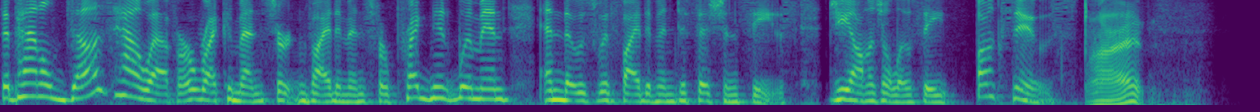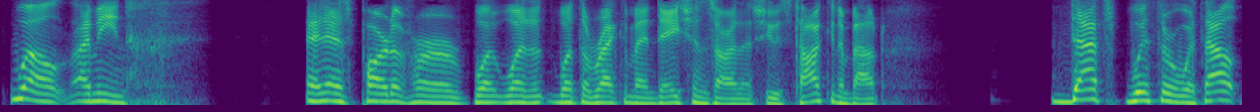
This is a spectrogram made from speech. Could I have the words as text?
The panel does, however, recommend certain vitamins for pregnant women and those with vitamin deficiencies. Gianna Gelosi, Fox News. All right. Well, I mean, and as part of her what what what the recommendations are that she was talking about, that's with or without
